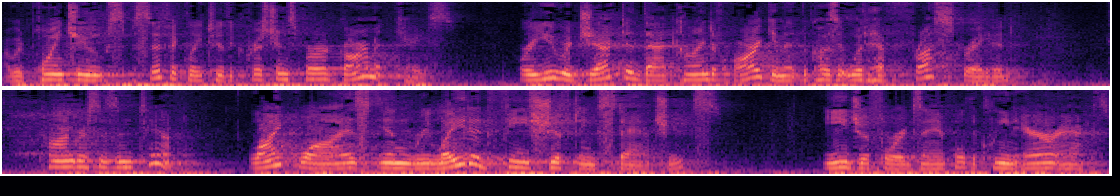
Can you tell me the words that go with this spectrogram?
I would point you specifically to the Christiansburg garment case, where you rejected that kind of argument because it would have frustrated Congress's intent. Likewise, in related fee shifting statutes, EJA, for example, the Clean Air Act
